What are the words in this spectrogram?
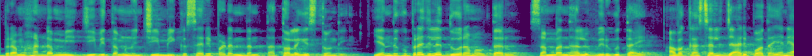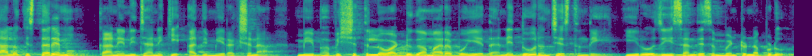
బ్రహ్మాండం మీ జీవితం నుంచి మీకు సరిపడనిదంతా తొలగిస్తోంది. ఎందుకు ప్రజలే దూరం అవుతారు? సంబంధాలు విరుగుతాయి. అవకాశాలు జారిపోతాయని ఆలోచిస్తారేమో. కానీ నిజానికి అది మీ రక్షణ. మీ భవిష్యత్తులో అడ్డుగా మారబోయేదాన్ని దూరం చేస్తుంది. ఈరోజు ఈ సందేశం వింటున్నప్పుడు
